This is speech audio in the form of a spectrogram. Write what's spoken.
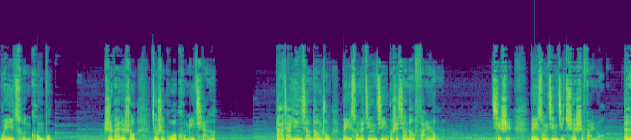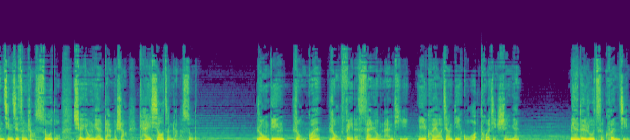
唯存空布，直白的说，就是国库没钱了。大家印象当中，北宋的经济不是相当繁荣吗？其实，北宋经济确实繁荣，但经济增长速度却永远赶不上开销增长的速度。冗兵、冗官、冗费的三冗难题，已快要将帝国拖进深渊。面对如此困境，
